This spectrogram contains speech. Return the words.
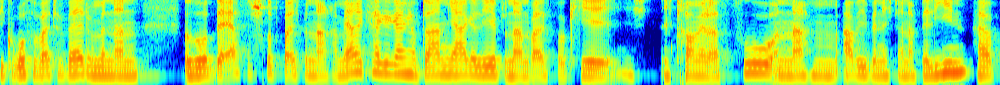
die große weite Welt und bin dann so der erste Schritt war, ich bin nach Amerika gegangen, habe da ein Jahr gelebt und dann war ich so, okay, ich, ich traue mir das zu und nach dem Abi bin ich dann nach Berlin, habe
